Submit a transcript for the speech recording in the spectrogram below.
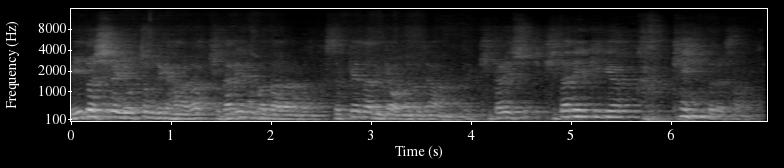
리더십의 요점 중에 하나가 기다리는 거다라는 것을 깨달은 게 얼마 되지 않았는데 기다릴 수, 기다리기가 그렇게 사람들.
